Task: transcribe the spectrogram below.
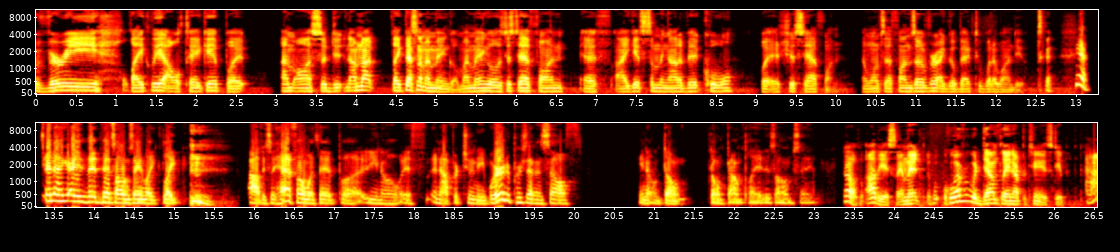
very likely, I'll take it. But I'm also do, I'm not like that's not my main goal. My main goal is just to have fun. If I get something out of it, cool. But it's just to have fun. And once that fun's over, I go back to what I want to do. Yeah, and I, I that, that's all I'm saying. Like, like obviously have fun with it, but you know, if an opportunity were to present itself, you know, don't don't downplay it. Is all I'm saying. Oh, obviously. I mean, wh- whoever would downplay an opportunity is stupid. I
